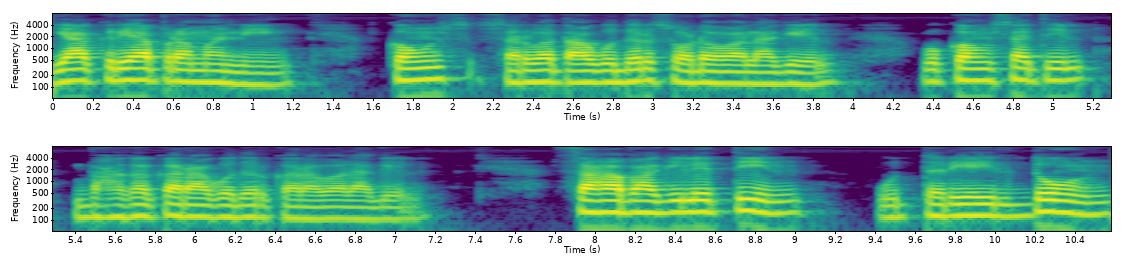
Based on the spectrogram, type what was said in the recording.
या क्रियाप्रमाणे कंस सर्वात अगोदर सोडवा लागेल व कंसातील भागाकार अगोदर करावा लागेल. सहा भागिले तीन उत्तर येईल दोन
